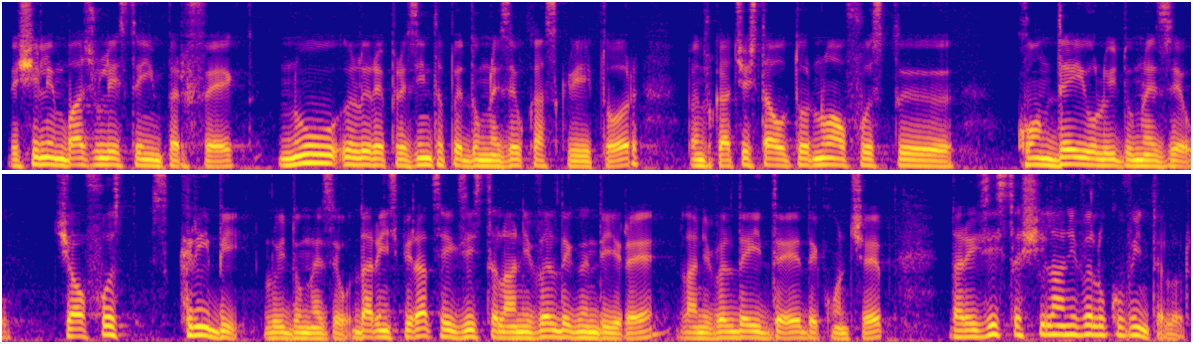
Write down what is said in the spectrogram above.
Deși limbajul este imperfect, nu îl reprezintă pe Dumnezeu ca scriitor, pentru că acești autori nu au fost uh, condeiul lui Dumnezeu, ci au fost scribii lui Dumnezeu. Dar inspirația există la nivel de gândire, la nivel de idee, de concept, dar există și la nivelul cuvintelor.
